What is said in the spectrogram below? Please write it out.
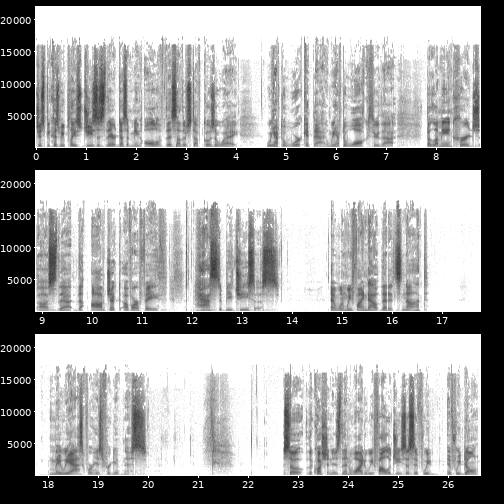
just because we place Jesus there doesn't mean all of this other stuff goes away. We have to work at that and we have to walk through that. But let me encourage us that the object of our faith has to be Jesus. And when we find out that it's not, may we ask for his forgiveness. So the question is then why do we follow Jesus if we if we don't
